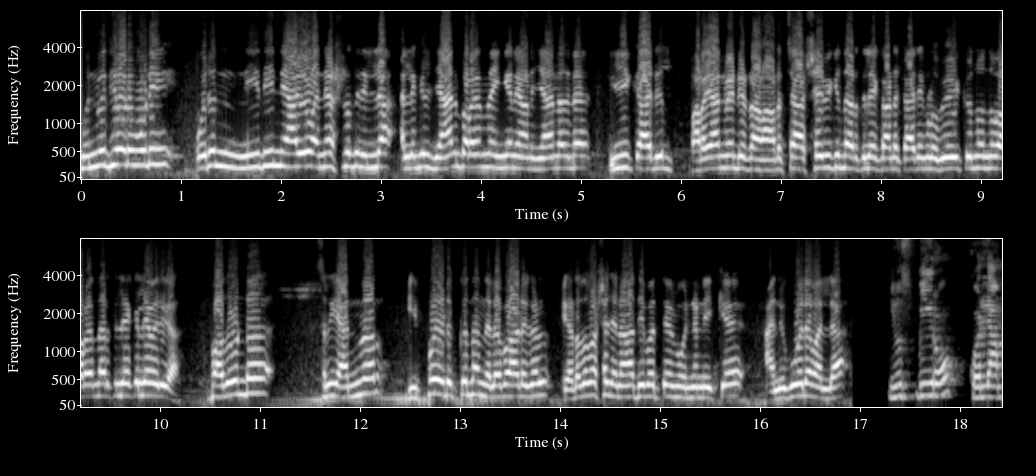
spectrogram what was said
മുൻവിധിയോടുകൂടി ഒരു നീതി ന്യായവും അന്വേഷണത്തിനില്ല. അല്ലെങ്കിൽ ഞാൻ പറയുന്നത് ഇങ്ങനെയാണ്. ഞാൻ അതിന് ഈ കാര്യം പറയാൻ വേണ്ടിയിട്ടാണ്. അടച്ചാക്ഷേപിക്കുന്ന തരത്തിലേക്കാണ് കാര്യങ്ങൾ ഉപയോഗിക്കുന്നു എന്ന് പറയുന്ന തരത്തിലേക്കല്ലേ വരിക. അപ്പൊ അതുകൊണ്ട് ശ്രീ അൻവർ ഇപ്പോൾ എടുക്കുന്ന നിലപാടുകൾ ഇടതുപക്ഷ ജനാധിപത്യ മുന്നണിക്ക് അനുകൂലമല്ല. News bureau Kollam.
